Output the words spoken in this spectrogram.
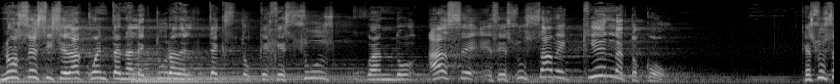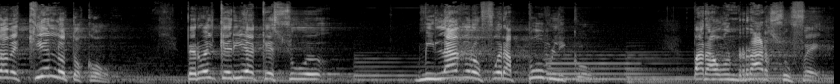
No sé si se da cuenta en la lectura del texto que Jesús cuando hace, Jesús sabe quién la tocó. Jesús sabe quién lo tocó. Pero él quería que su milagro fuera público para honrar su fe.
